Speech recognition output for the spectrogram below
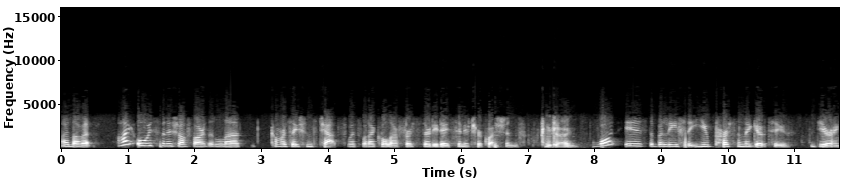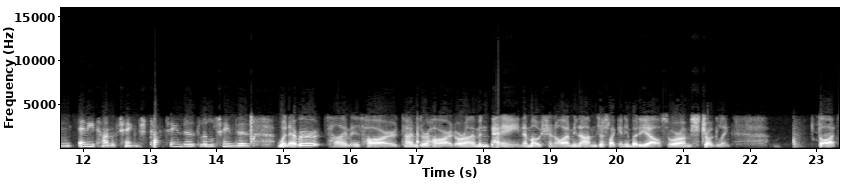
I love it. I always finish off our little uh, conversations chats with what I call our first 30 day signature questions. Okay. What is the belief that you personally go to during any time of change? Tough changes, little changes? Whenever time is hard, times are hard, or I'm in pain, emotional, I mean, I'm just like anybody else, or I'm struggling, thoughts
